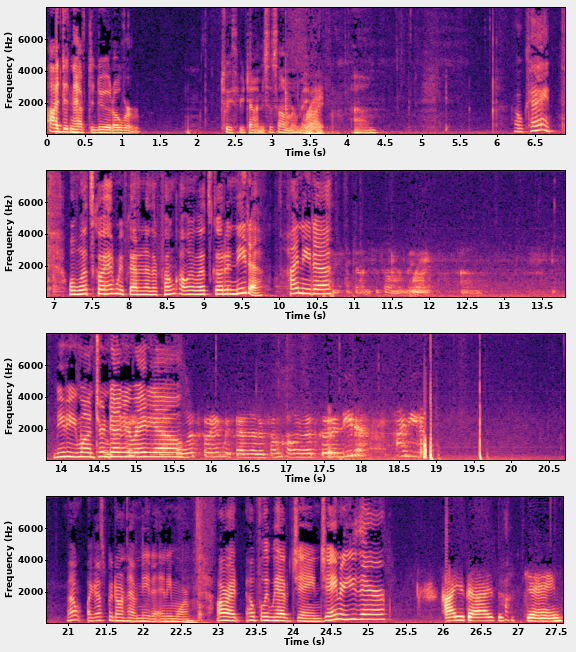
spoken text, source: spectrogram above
I didn't have to do it over two, three times a summer, maybe. Right. Um, Okay, well, let's go ahead. We've got another phone caller. Let's go to Nita. Hi, Nita. Right. Nita, you want to turn down your radio? Well, let's go ahead. We've got another phone caller. Let's go to Nita. Hi, Nita. No, I guess we don't have Nita anymore. All right, hopefully we have Jane. Jane, are you there? Hi, you guys. This is Jane.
